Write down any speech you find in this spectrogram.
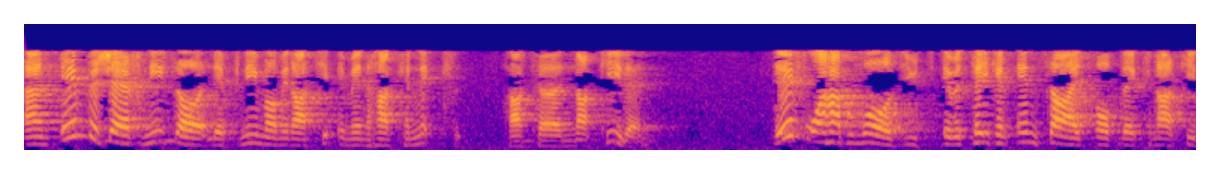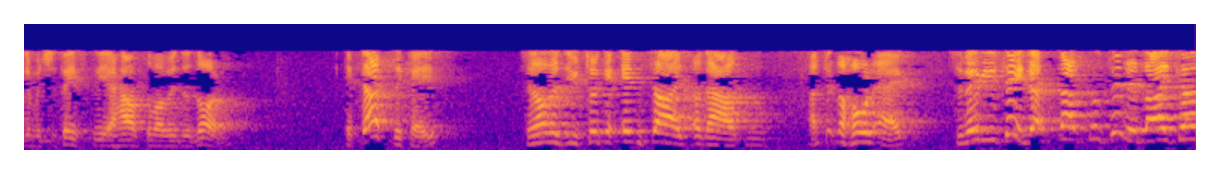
And in b'shech nisa lifnima min hakanakilin, if what happened was you, it was taken inside of the kanakilin, which is basically a house of Avodah Zarah, if that's the case, so in other words, you took it inside of the house and I took the whole egg. So maybe you say that that's considered like a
